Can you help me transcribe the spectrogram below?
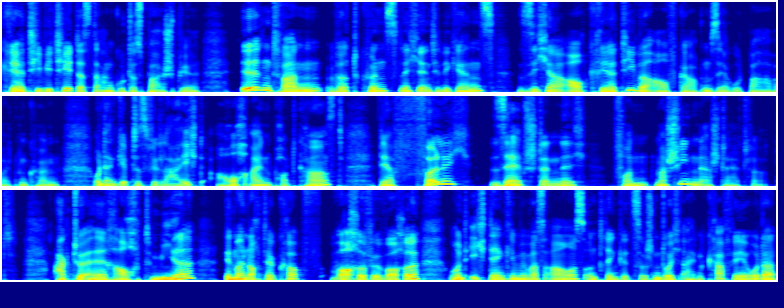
Kreativität ist da ein gutes Beispiel. Irgendwann wird künstliche Intelligenz sicher auch kreative Aufgaben sehr gut bearbeiten können. Und dann gibt es vielleicht auch einen Podcast, der völlig selbstständig von Maschinen erstellt wird. Aktuell raucht mir immer noch der Kopf Woche für Woche und ich denke mir was aus und trinke zwischendurch einen Kaffee oder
